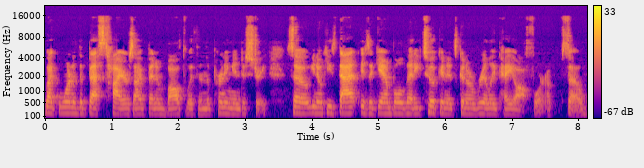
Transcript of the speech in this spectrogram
like one of the best hires I've been involved with in the printing industry. So, you know, he's that is a gamble that he took and it's going to really pay off for him. So,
